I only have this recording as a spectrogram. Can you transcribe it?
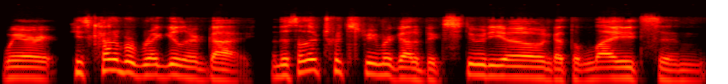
where he's kind of a regular guy. And this other Twitch streamer got a big studio and got the lights and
